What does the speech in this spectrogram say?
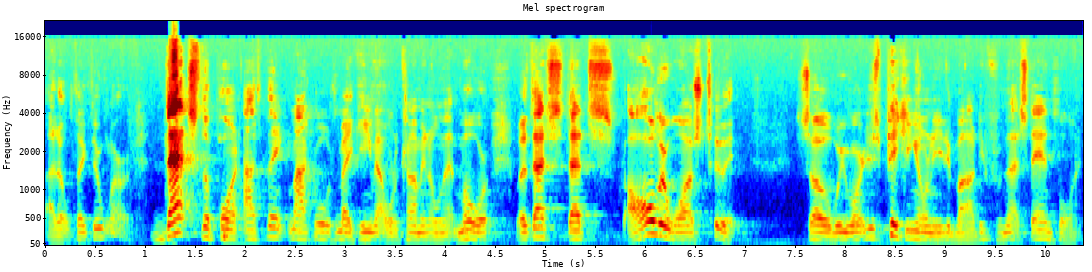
I don't think there were. That's the point I think Michael was making. He might want to comment on that more, but that's that's all there was to it. So we weren't just picking on anybody from that standpoint.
